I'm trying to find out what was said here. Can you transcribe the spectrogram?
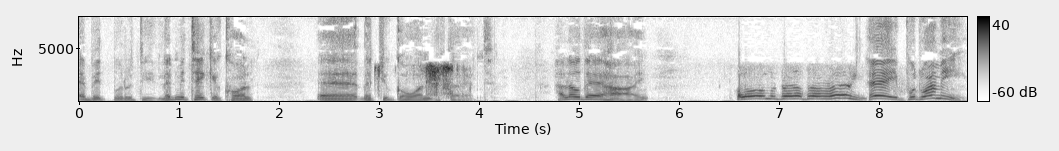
a bit, Muruti. Let me take a call uh, that you go on after that. Hello there. Hi. Hello, my brother, brother. Hey, Putwami.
